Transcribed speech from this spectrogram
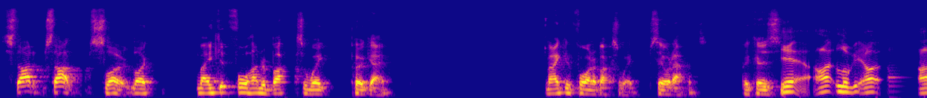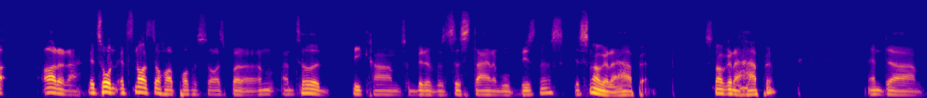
Start start slow, like make it four hundred bucks a week per game. Make it four hundred bucks a week. See what happens. Because yeah, I, look, I, I, I don't know. It's all, it's nice to hypothesize, but um, until it becomes a bit of a sustainable business, it's not going to happen. It's not going to happen. And um,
